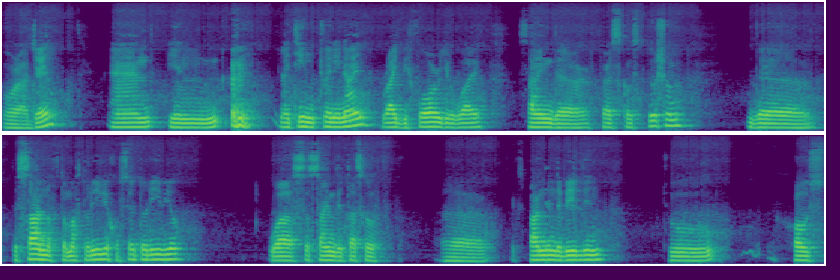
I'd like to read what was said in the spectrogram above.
for a jail and in 1929, right before Uruguay signed their first constitution, the, the son of Tomás Toribio, José Toribio, was assigned the task of uh, expanding the building to host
